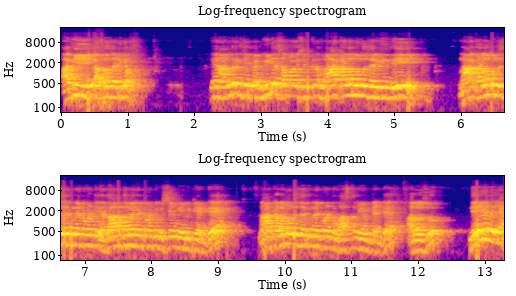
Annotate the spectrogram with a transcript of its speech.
అది ఆ రోజు అడిగాం నేను అందరికి చెప్పాను మీడియా సమావేశం ఇక్కడ నా కళ్ళ ముందు జరిగింది. నా కళ్ళ ముందు జరిగినటువంటి యథార్థమైనటువంటి విషయం ఏమిటి అంటే నా కళ ముందు జరిగినటువంటి వాస్తవం ఏమిటంటే ఆ రోజు నేనే వెళ్ళా.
